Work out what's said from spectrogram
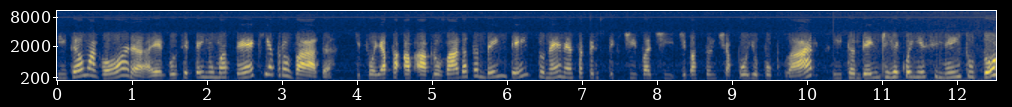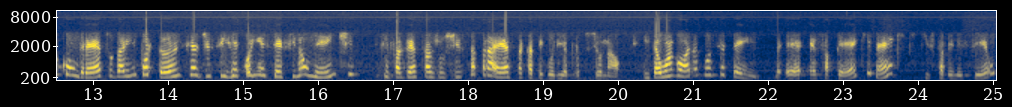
Então agora é, você tem uma PEC aprovada que foi a, a, aprovada também dentro, né, nessa perspectiva de, de bastante apoio popular e também de reconhecimento do Congresso da importância de se reconhecer finalmente, se fazer essa justiça para essa categoria profissional. Então agora você tem é, essa PEC, né, que, que estabeleceu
